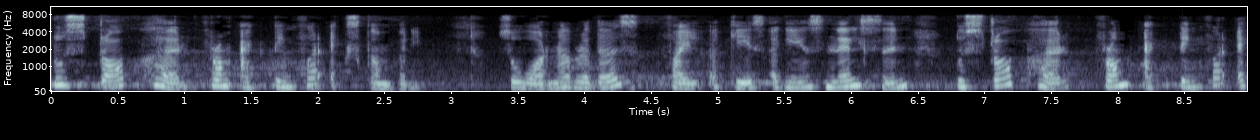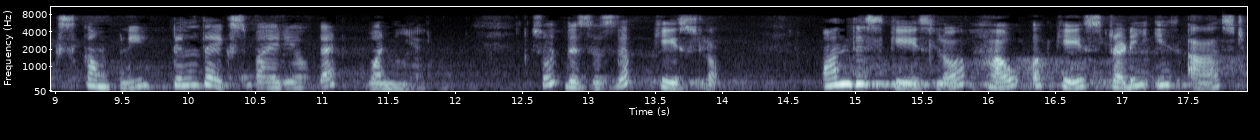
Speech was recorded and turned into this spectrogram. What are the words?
to stop her from acting for X company. So, Warner Brothers filed a case against Nelson to stop her from acting for X company till the expiry of that one year. So, this is the case law. On this case law, how a case study is asked.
